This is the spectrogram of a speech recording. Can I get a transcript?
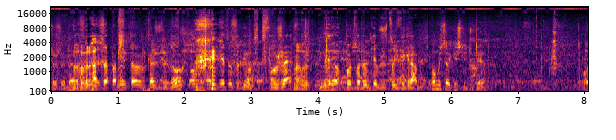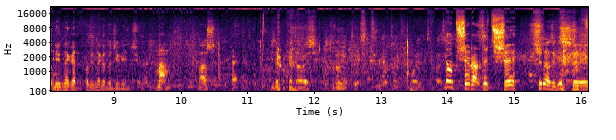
Proszę bardzo. Zapamiętałem każdy ruch. Jak nie, to sobie odtworzę. No, pod warunkiem, że coś wygramy. Pomyśl o jakiejś liczbie. Od jednego, od jednego do dziewięciu. Mam. Masz? Tak. Ile pokazałeś? Trójki. No trzy razy trzy. Trzy razy trzy.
